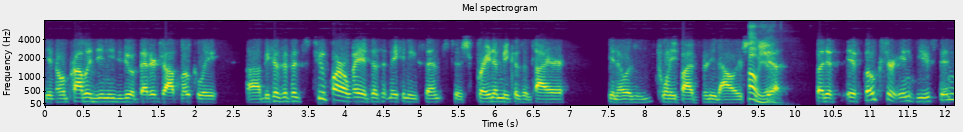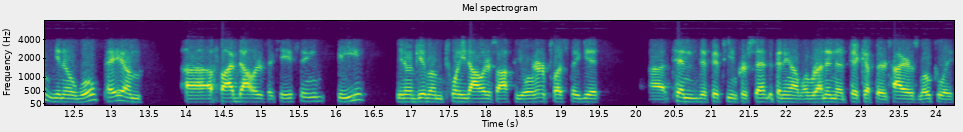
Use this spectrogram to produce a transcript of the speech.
you know, probably do need to do a better job locally uh, because if it's too far away, it doesn't make any sense to spray them because a tire, you know, is twenty five thirty dollars. Oh, yeah. But if if folks are in Houston, you know, we'll pay them uh, a five dollars a casing fee. You know, give them twenty dollars off the order, plus they get uh, ten to fifteen percent, depending on what running, to pick up their tires locally.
